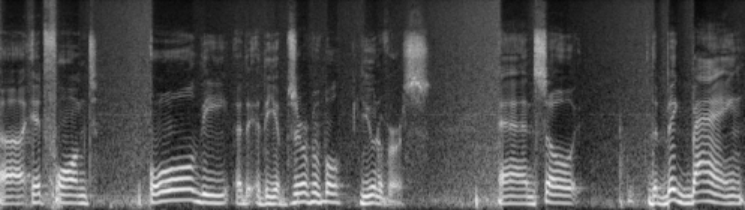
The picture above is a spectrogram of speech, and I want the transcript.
uh, it formed all the, uh, the, the observable universe. And so the Big Bang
